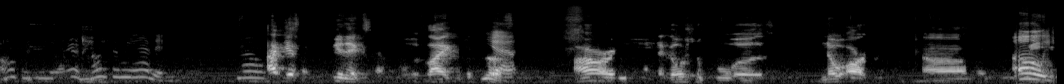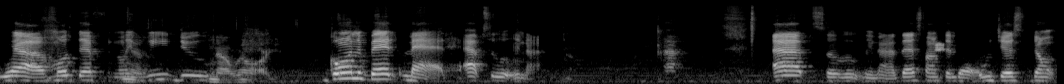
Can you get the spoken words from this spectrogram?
I don't think we had I any. don't think we had any. No. I guess I'll give you an example. Like, look, Yeah. our negotiable was no arguing. Um, Oh yeah, most definitely. Yeah. We do No, we don't argue. going to bed mad. Absolutely not. Absolutely not. That's something that we just don't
